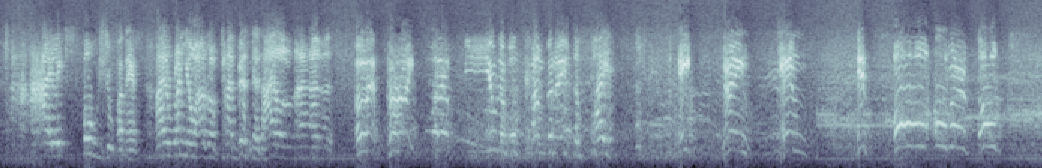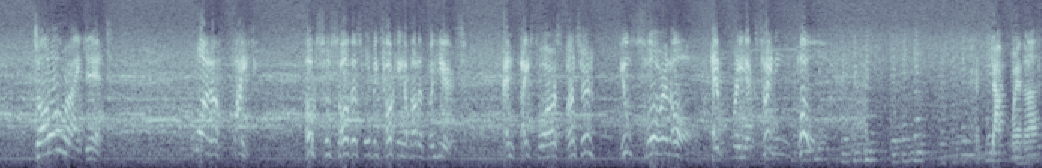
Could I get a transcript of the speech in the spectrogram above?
I'll expose you for this. I'll run you out of time business. I'll... Uh, Left to right. What a beautiful combination of fight. Eight, nine, ten. It's all over, folks. It's all over, I guess. What a fight! Folks who saw this will be talking about it for years. And thanks to our sponsor, you saw it all. Every exciting blow. Duckweather,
